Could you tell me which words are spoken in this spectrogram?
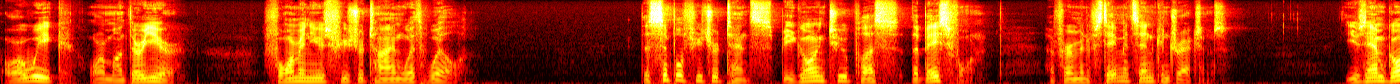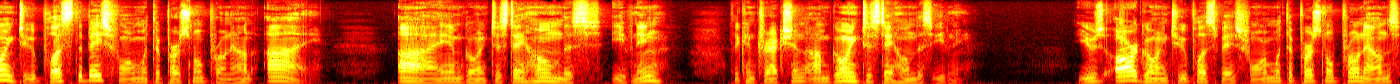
or week, or month or year. Form and use future time with will. The simple future tense be going to plus the base form, affirmative statements and contractions. Use am going to plus the base form with the personal pronoun I. I am going to stay home this evening. The contraction I'm going to stay home this evening. Use are going to plus base form with the personal pronouns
